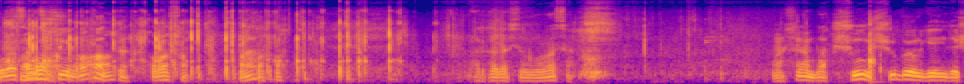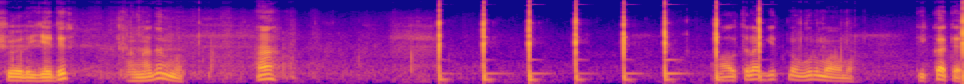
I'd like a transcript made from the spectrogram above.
Orasan çıkıyor bak altta. Horasan. Bak bak bak. Arkadaşlar orasan. Aşağı bak şu şu bölgeyi de şöyle yedir. Anladın mı? Ha? Altına gitme vurma ama. Dikkat et.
